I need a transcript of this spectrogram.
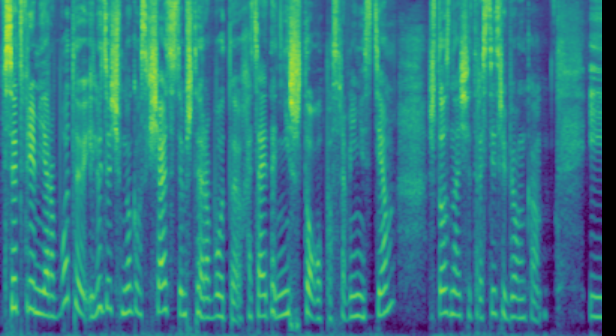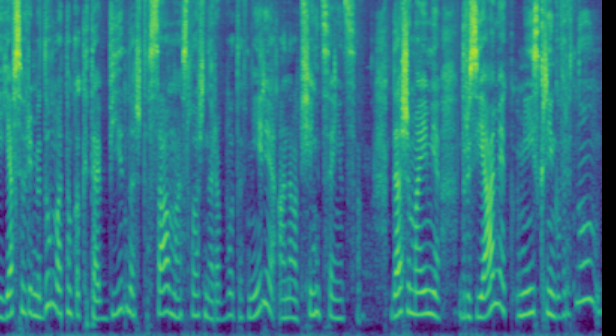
Все это время я работаю, и люди очень много восхищаются тем, что я работаю, хотя это ничто по сравнению с тем, что значит растить ребенка. И я все время думаю о том, как это обидно, что самая сложная работа в мире, она вообще не ценится. Даже моими друзьями мне искренне говорят, ну,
